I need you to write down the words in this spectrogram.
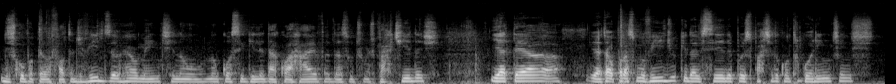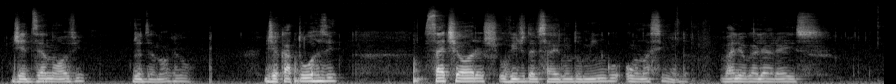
Desculpa pela falta de vídeos, eu realmente não, não consegui lidar com a raiva das últimas partidas. E até, a, e até o próximo vídeo, que deve ser depois do partido contra o Corinthians, dia 19. Dia 19 não. Dia 14, 7 horas. O vídeo deve sair no domingo ou na segunda. Valeu, galera, é isso.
